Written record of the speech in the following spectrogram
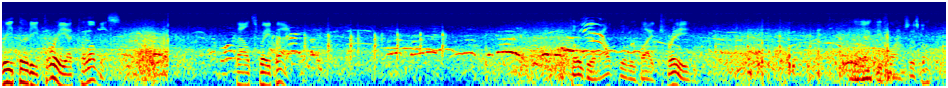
333 at Columbus. Fouled straight back. Posey, an outfielder by trade in the Yankee farm system.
